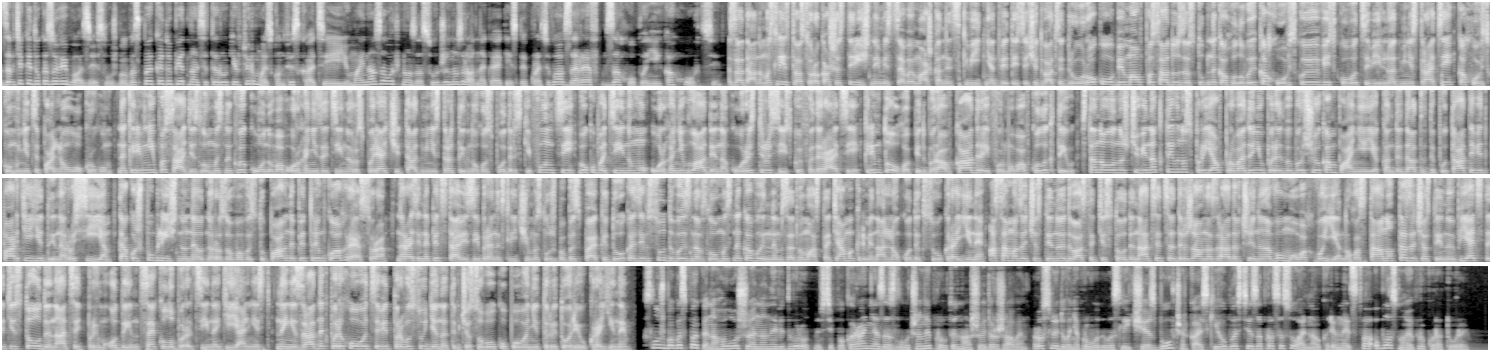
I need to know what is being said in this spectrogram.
Завдяки доказовій базі Служби безпеки до 15 років тюрми з конфіскацією майна заочно засуджено зрадника, який співпрацював з РФ в захопленій Каховці. За даними слідства, 46-річний місцевий мешканець квітня 2022 року обіймав посаду заступника голови Каховської військово-цивільної адміністрації Каховського муніципального округу. На керівній посаді зловмисник виконував організаційно-розпорядчі та адміністративно-господарські функції в окупаційному органі влади на користь Російської Федерації. Крім того, підбирав кадри і формував колектив. Встановлено, що він активно сприяв проведенню передвиборчої кампанії як кандидат в депутати від партії Єдина Росія. Також публічно неодноразово виступав на підтримку агресора. Наразі на підставі зібраних слідчими служби безпеки доказів суд визнав зловмисника винним за двома статтями кримінального кодексу України. А саме за частиною 2 статті 111 – це державна зрада вчинена в умовах воєнного стану, та за частиною 5 статті 111 прим 1 – це колабораційна діяльність. Нині зрадник переховується від правосуддя на тимчасово окупованій території України. Служба безпеки наголошує на невідворотності покарання за злочини проти нашої держави. Розслідування проводили слідчі СБУ в Черкаській області за процесуального керівництва обласної прокуратури.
